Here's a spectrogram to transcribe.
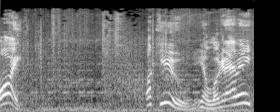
Why? Fuck you. You know, looking at me?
